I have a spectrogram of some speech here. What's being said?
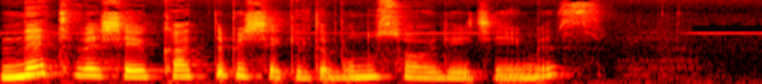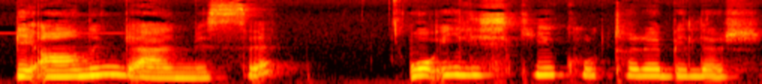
net ve şefkatli bir şekilde bunu söyleyeceğimiz bir anın gelmesi o ilişkiyi kurtarabilir.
